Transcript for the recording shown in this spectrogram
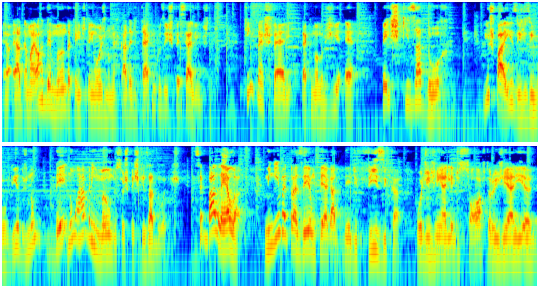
É, é a maior demanda que a gente tem hoje no mercado é de técnicos e especialistas. Quem transfere tecnologia é pesquisador. E os países desenvolvidos não, dê- não abrem mão dos seus pesquisadores. É balela. Ninguém vai trazer um PhD de física ou de engenharia de software ou engenharia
